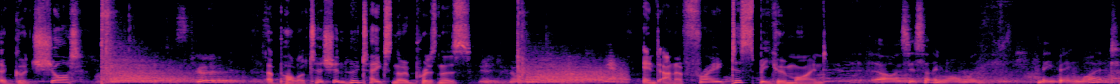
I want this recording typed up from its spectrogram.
A good shot. A politician who takes no prisoners. And unafraid to speak her mind. Oh, is there something wrong with me being white?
